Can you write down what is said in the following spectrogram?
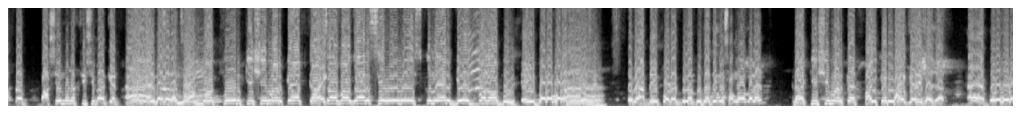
আপনার পাশে মনে কৃষি মার্কেট বাজার আছে? মোহাম্মদপুর কৃষি মার্কেট কাঁচা বাজার সিনেমা স্কুলের গেট বরাবর। এই বরাবর হ্যাঁ। তবে আপনি এই প্রোডাক্টগুলো কোথা থেকে সংগ্রহ করেন? এটা কৃষি মার্কেট পাইকারি পাইকারি বাজার। হ্যাঁ বড় বড়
